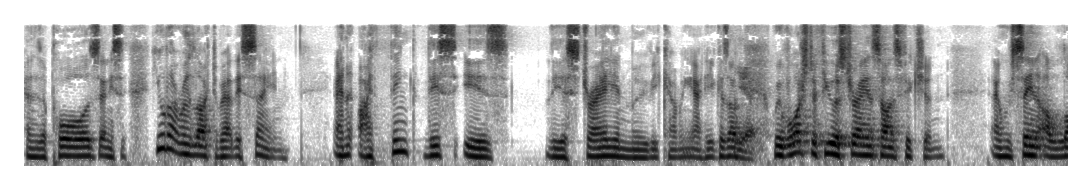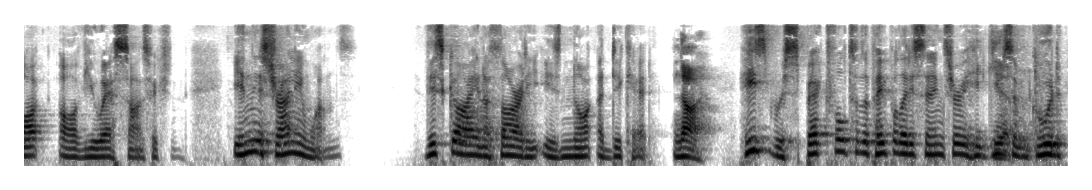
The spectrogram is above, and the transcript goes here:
and there's a pause, and he says, "You know what I really liked about this scene?" And I think this is the Australian movie coming out here because Yeah. we've watched a few Australian science fiction and we've seen a lot of US science fiction. In the Australian ones, this guy in authority is not a dickhead. No. He's respectful to the people that he's sending through. He gives Yeah. them good,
